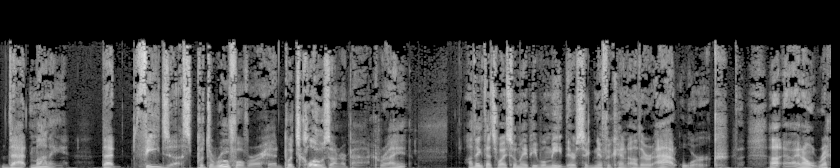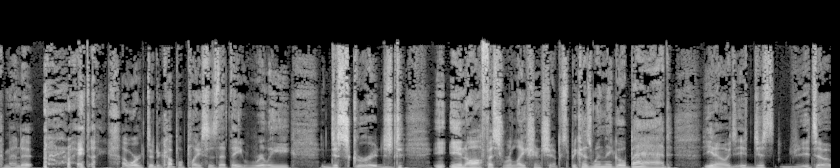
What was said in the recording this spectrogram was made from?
that money that feeds us, puts a roof over our head, puts clothes on our back, right? I think that's why so many people meet their significant other at work. Uh, I don't recommend it, right? I worked at a couple places that they really discouraged in office relationships because when they go bad, you know, it, it just, it's a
